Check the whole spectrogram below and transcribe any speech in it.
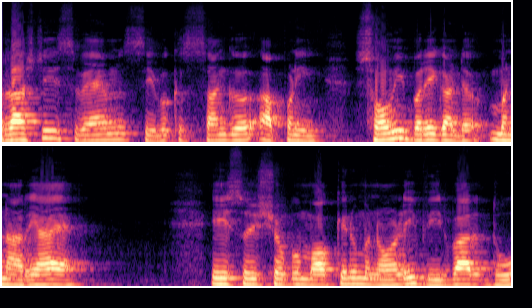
ਰਾਸ਼ਟਰੀ ਸਵੈਮ ਸੇਵਕ ਸੰਘ ਆਪਣੀ 100ਵੀਂ ਬਰੇਗੰਢ ਮਨਾ ਰਿਹਾ ਹੈ। ਇਸ ਸ਼ੁਭ ਮੌਕੇ ਨੂੰ ਮਨਾਉਣ ਲਈ ਵੀਰਵਾਰ 2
